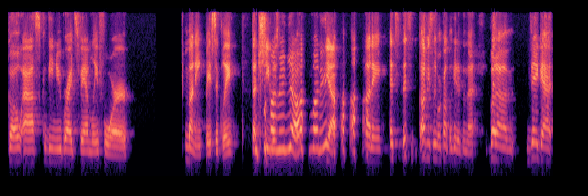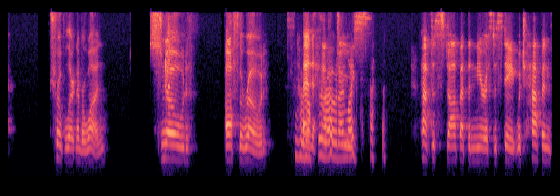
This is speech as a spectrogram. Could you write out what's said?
go ask the new bride's family for money, basically, that she was. I mean, yeah, money. Yeah, money. It's it's obviously more complicated than that. But um, they get trope alert number one, snowed off the road. Snowed and off the road. I like that. Have to stop at the nearest estate, which happens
